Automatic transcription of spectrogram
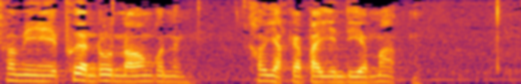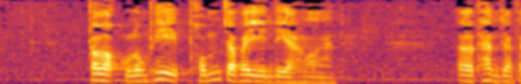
เขามีเพื่อนรุ่นน้องคนหนึ่งเขาอยากจะไปอินเดียมาก ก็บอกหลวงพี่ ผมจะไปอินเดียเขางั้นเออท่านจะไป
